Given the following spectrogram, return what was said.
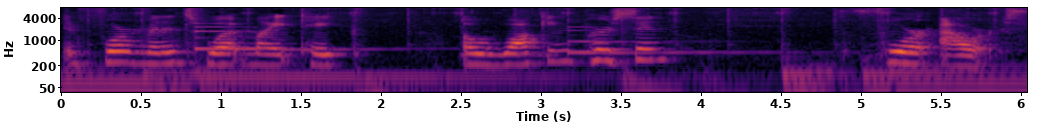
in four minutes what might take a walking person four hours.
